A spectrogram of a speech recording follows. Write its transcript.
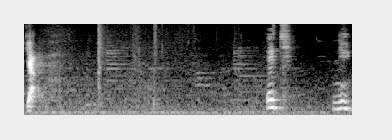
Yeah. One, two, three,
